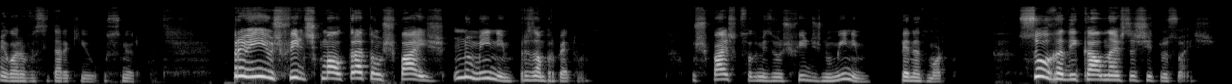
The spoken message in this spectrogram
Agora vou citar aqui o, o senhor. Para mim, os filhos que maltratam os pais, no mínimo, prisão perpétua. Os pais que sodomizam os filhos, no mínimo, pena de morte. Sou radical nestas situações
